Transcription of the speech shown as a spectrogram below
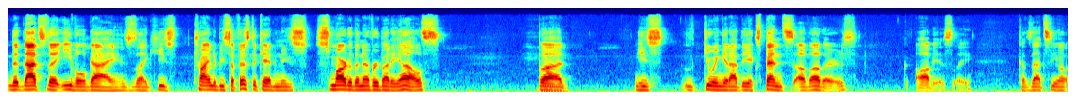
that that's the evil guy. He's like he's trying to be sophisticated and he's smarter than everybody else, but he's doing it at the expense of others, obviously, because that's the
